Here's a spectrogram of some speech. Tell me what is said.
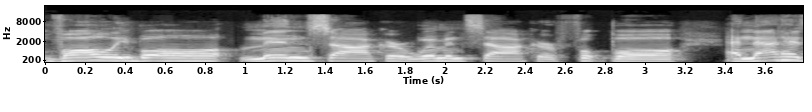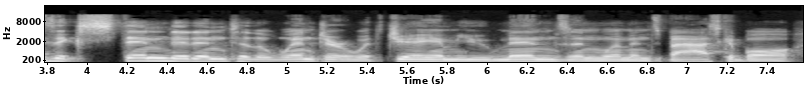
volleyball, men's soccer, women's soccer, football, and that has extended into the winter with JMU men's and women's basketball.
